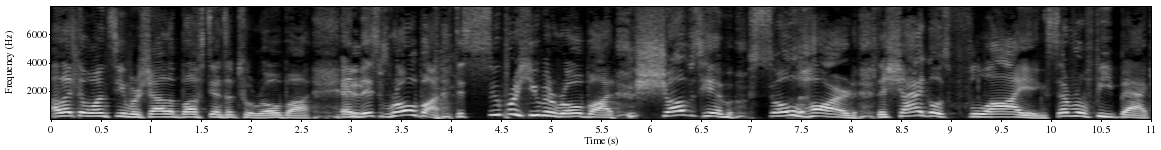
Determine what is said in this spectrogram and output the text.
I like the one scene where Shia LaBeouf stands up to a robot, and, this robot, this superhuman robot, shoves him so hard that Shia goes flying several feet back.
